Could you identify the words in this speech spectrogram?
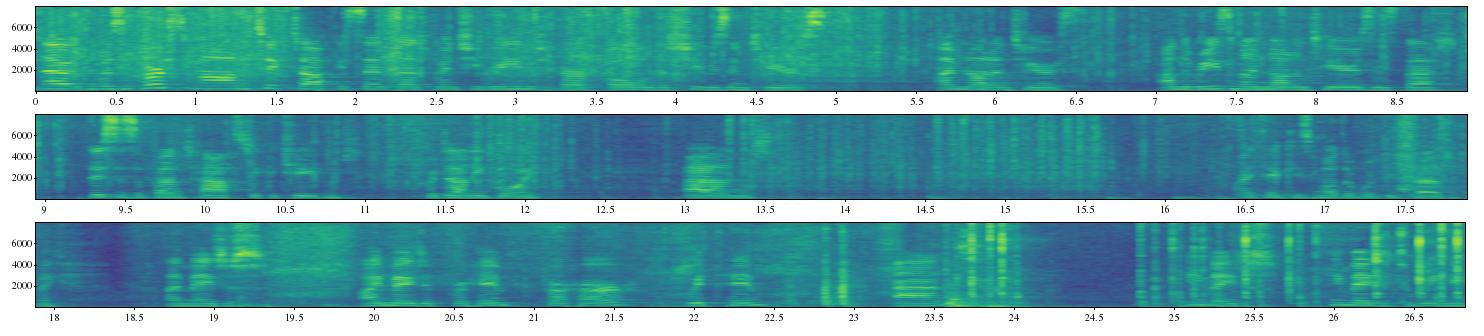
Now, there was a person on TikTok who said that when she weaned her foal that she was in tears. I'm not in tears. And the reason I'm not in tears is that this is a fantastic achievement for Danny Boy. And I think his mother would be proud of me. I made it. I made it for him, for her, with him, and he made it. He made it to weaning.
